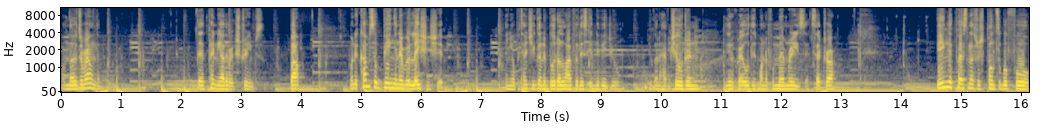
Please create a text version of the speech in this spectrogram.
on those around them. There are plenty other extremes. But when it comes to being in a relationship and you're potentially going to build a life with this individual, you're going to have children, you're going to create all these wonderful memories, etc. Being a person that's responsible for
